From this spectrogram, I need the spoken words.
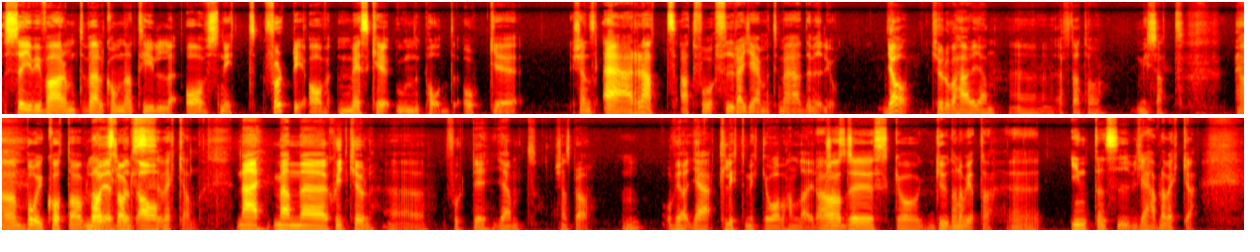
Säger vi varmt välkomna till avsnitt 40 av Meske Un podd och eh, känns ärat att få fira jämt med Emilio. Ja, kul att vara här igen eh, efter att ha missat. Ja, bojkott av landslagsveckan. Nej, men eh, skitkul. Eh, 40 jämnt, känns bra. Mm. Och vi har jäkligt mycket att avhandla idag Ja, det, det ska gudarna veta. Intensiv jävla vecka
